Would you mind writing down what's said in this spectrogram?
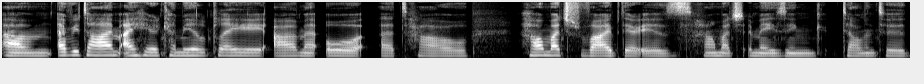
Um, every time I hear Camille play, I'm at awe at how how much vibe there is, how much amazing, talented,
